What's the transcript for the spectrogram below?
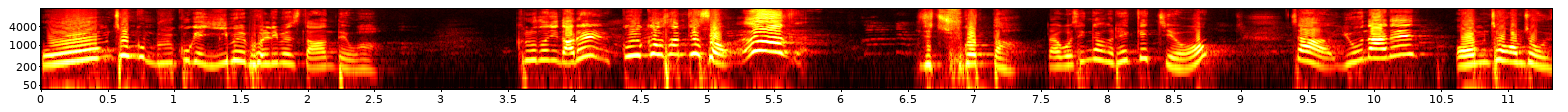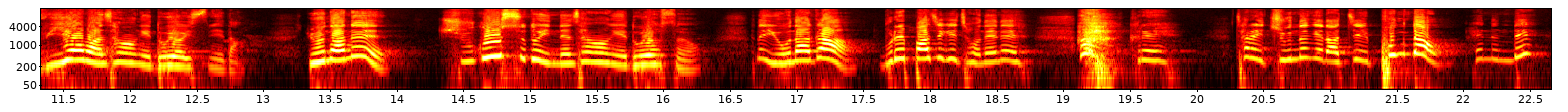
엄청 큰 물고기 입을 벌리면서 나한테 와. 그러더니 나를 꿀꺽 삼켰어. 으악! 이제 죽었다라고 생각을 했겠지요. 자, 요나는 엄청 엄청 위험한 상황에 놓여 있습니다. 요나는 죽을 수도 있는 상황에 놓였어요. 근데 요나가 물에 빠지기 전에는 아, 그래. 차라리 죽는 게 낫지. 퐁당 했는데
